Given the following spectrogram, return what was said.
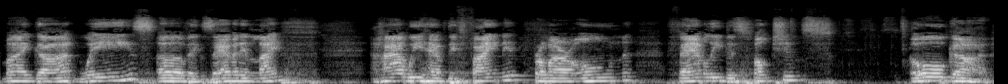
my God, ways of examining life, how we have defined it from our own family dysfunctions. Oh God,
